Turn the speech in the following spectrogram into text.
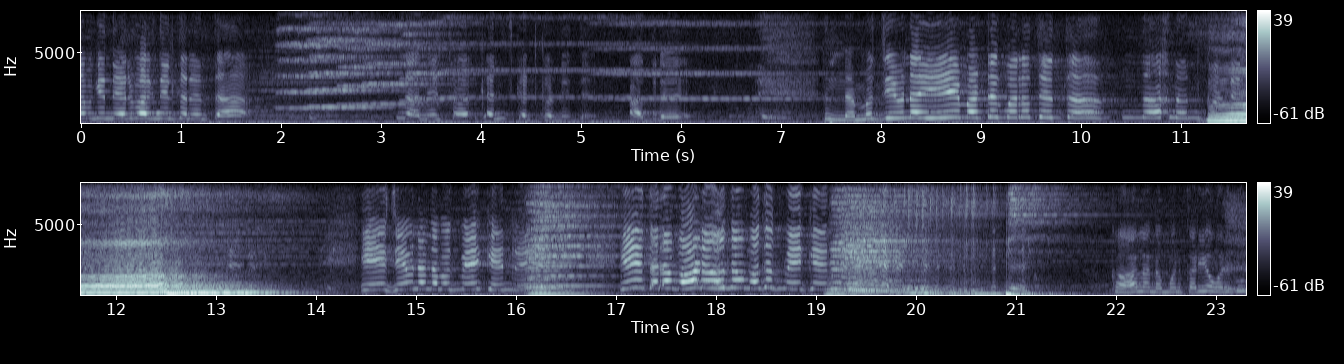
ನಮಗೆ ನೆರವಾಗಿ ನಿಲ್ತಾರೆ ಅಂತ. ನಾನು ಎಷ್ಟೋ ಕನ್ಸು ಕಟ್ಕೊಂಡಿದ್ದೆ. ಆದ್ರೆ ನಮ್ಮ ಜೀವನ ಈ ಮಟ್ಟಕ್ಕೆ ಬರುತ್ತೆ ಅಂತ ನಾನು ಈ ಜೀವನ ನಮಗ್ ಬೇಕೇನ್ರಿ? ಈ ತರ ಮಾಡೋದು ಬದುಕ್ ಬೇಕೇನ್ರಿ? ಕಾಲ ನಮ್ಮನ್ನು ಕರೆಯೋವರೆಗೂ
